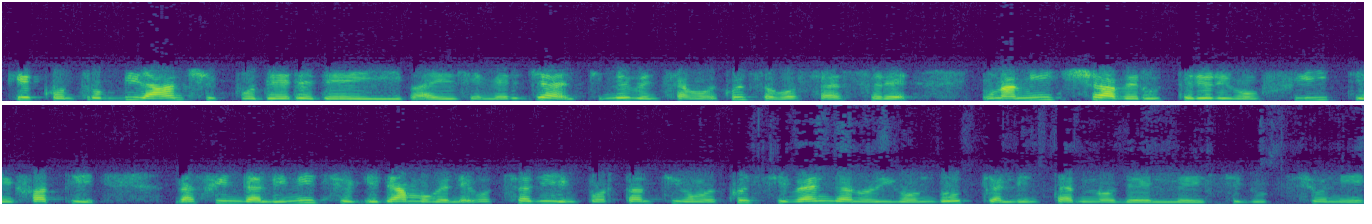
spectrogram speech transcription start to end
che controbilanci il potere dei paesi emergenti. Noi pensiamo che questo possa essere una miccia per ulteriori conflitti, infatti da fin dall'inizio chiediamo che negoziati importanti come questi vengano ricondotti all'interno delle istituzioni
